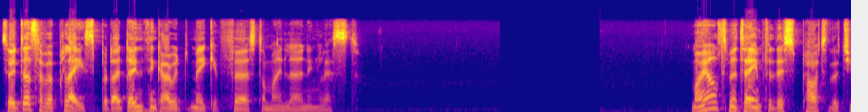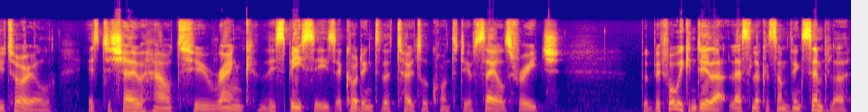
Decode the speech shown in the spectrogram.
So it does have a place, but I don't think I would make it first on my learning list. My ultimate aim for this part of the tutorial is to show how to rank the species according to the total quantity of sales for each. But before we can do that, let's look at something simpler,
